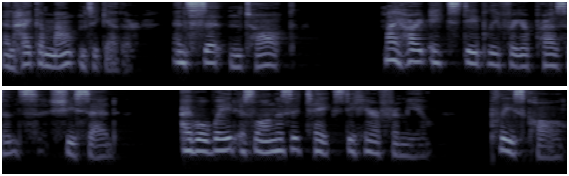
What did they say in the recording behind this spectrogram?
and hike a mountain together and sit and talk. My heart aches deeply for your presence, she said. I will wait as long as it takes to hear from you. Please call.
